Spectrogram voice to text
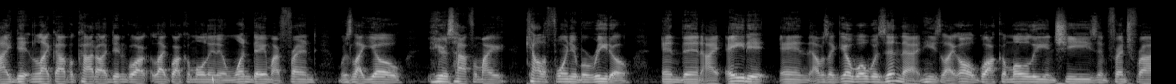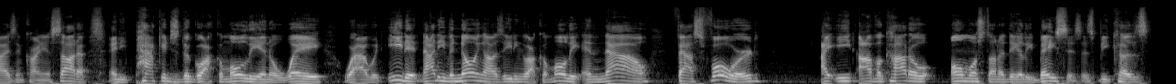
I didn't like avocado. I didn't like guacamole. And then one day my friend was like, yo, here's half of my California burrito. And then I ate it and I was like, yo, what was in that? And he's like, oh, guacamole and cheese and french fries and carne asada. And he packaged the guacamole in a way where I would eat it, not even knowing I was eating guacamole. And now, fast forward, I eat avocado almost on a daily basis. It's because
